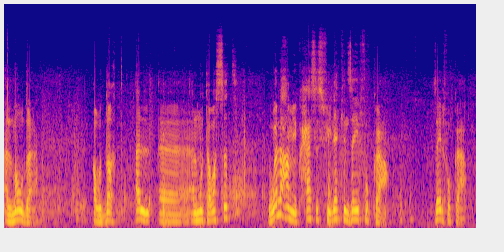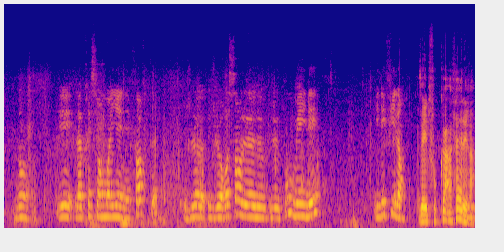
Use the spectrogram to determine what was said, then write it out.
للموضع أو الضغط ال- آه، المتوسط ولا عميق حاسس فيه لكن زي الفقاعه زي الفقاعه Donc, et la pression moyenne est forte. Je le, je le ressens le, le, le pouls, mais il est, il est filant. زي الفقاعه فارغة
